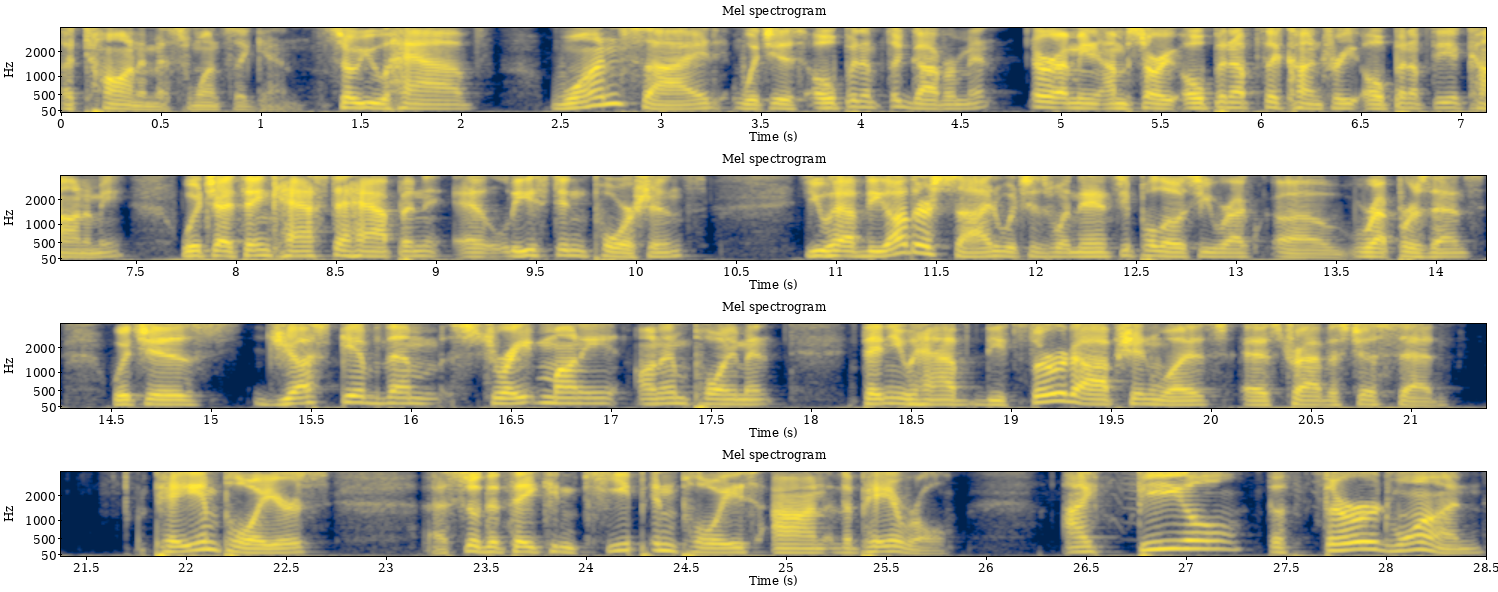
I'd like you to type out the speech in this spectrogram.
autonomous once again. So you have one side, which is open up the government, or I mean, I'm sorry, open up the country, open up the economy, which I think has to happen at least in portions. You have the other side, which is what Nancy Pelosi rep, uh, represents, which is just give them straight money, unemployment. Then you have the third option was, as Travis just said, pay employers uh, so that they can keep employees on the payroll. I feel the third one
